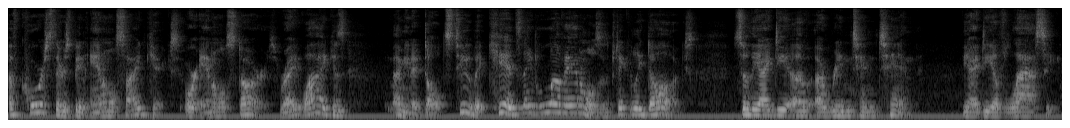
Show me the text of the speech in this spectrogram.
of course there's been animal sidekicks or animal stars, right? Why? Because, I mean, adults too, but kids, they love animals, and particularly dogs. So the idea of a Rin Tin Tin, the idea of Lassie,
